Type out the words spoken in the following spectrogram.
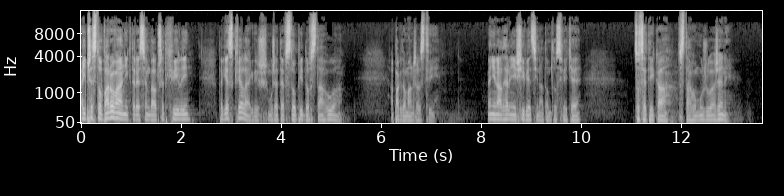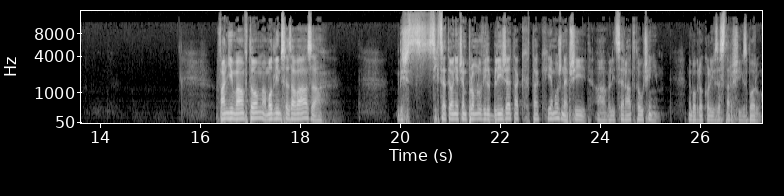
a i přesto varování, které jsem dal před chvíli, tak je skvělé, když můžete vstoupit do vztahu a, a pak do manželství. Není nádhernější věci na tomto světě, co se týká vztahu mužů a ženy. Fandím vám v tom a modlím se za vás a když si chcete o něčem promluvit blíže, tak, tak je možné přijít a velice rád to učiním. Nebo kdokoliv ze starších zborů.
